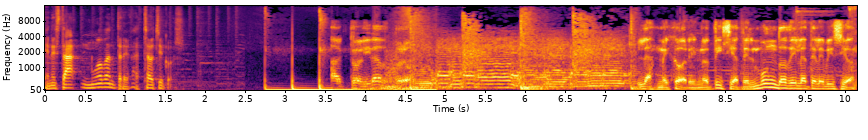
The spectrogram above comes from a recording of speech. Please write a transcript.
en esta nueva entrega. Chao chicos. Actualidad Pro. Las mejores noticias del mundo de la televisión.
